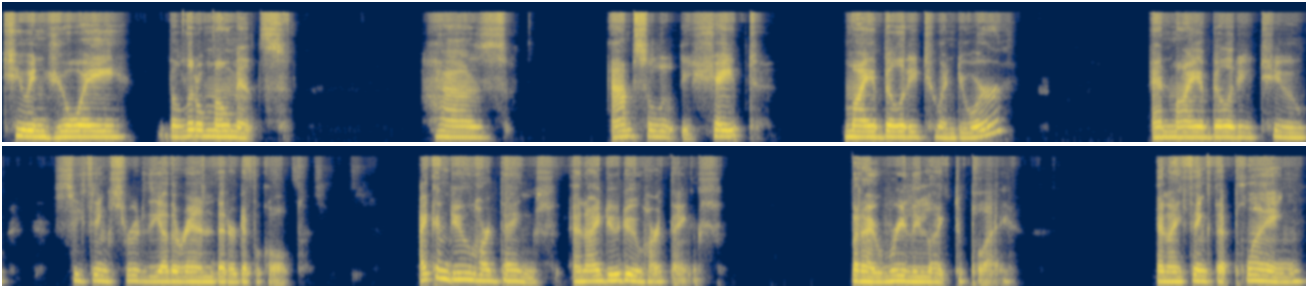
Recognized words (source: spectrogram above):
to enjoy the little moments has absolutely shaped my ability to endure and my ability to see things through to the other end that are difficult. I can do hard things, and I do do hard things, but I really like to play. And I think that playing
